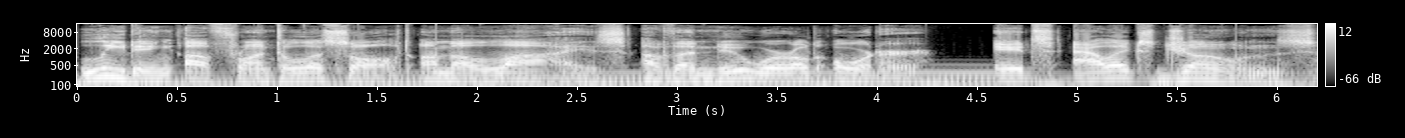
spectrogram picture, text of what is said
leading a frontal assault on the lies of the New World Order. It's Alex Jones.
